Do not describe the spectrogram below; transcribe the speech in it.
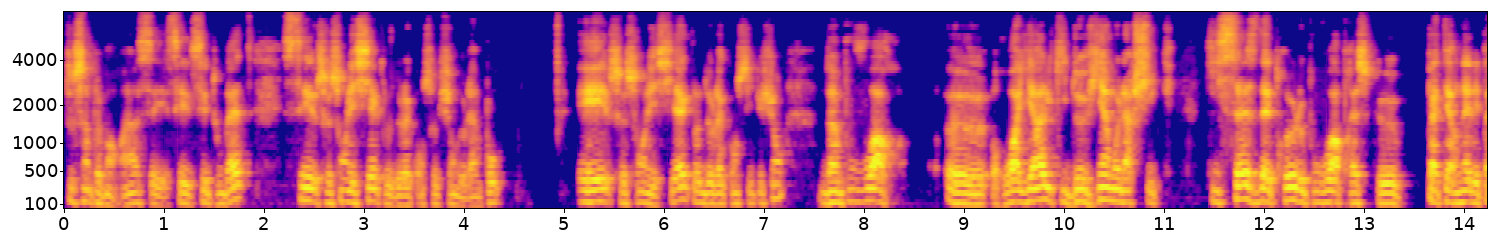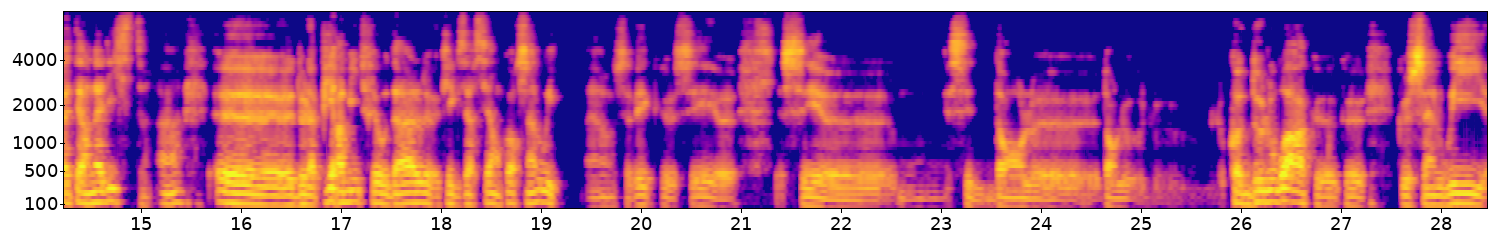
Tout simplement, hein, c'est tout bête. Ce sont les siècles de la construction de l'impôt et ce sont les siècles de la constitution d'un pouvoir royal qui devient monarchique, qui cesse d'être le pouvoir presque paternel et paternaliste hein, euh, de la pyramide féodale qu'exerçait encore Saint-Louis. Hein. vous savez que c'est euh, euh, dans le dans le, code de loi que, que, Saint-Louis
